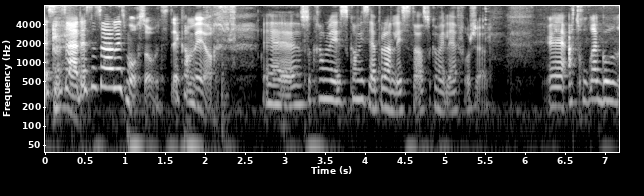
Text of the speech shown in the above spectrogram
det syns jeg, jeg er litt morsomt. Det kan vi gjøre. Eh, så, kan vi, så kan vi se på den lista, og så kan vi le for oss sjøl. Eh, jeg tror jeg går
